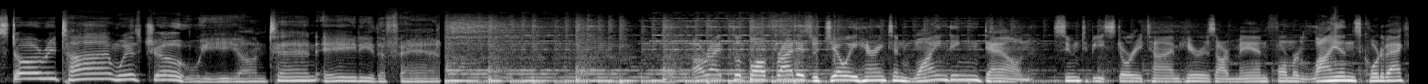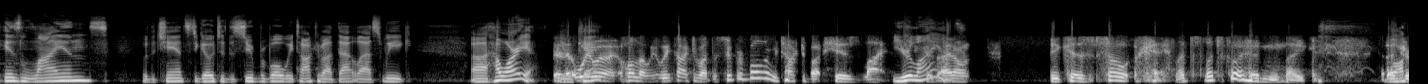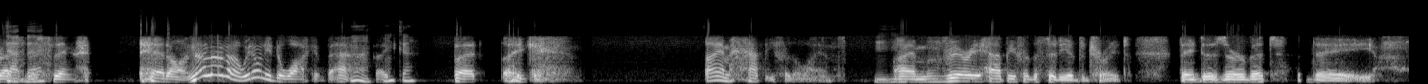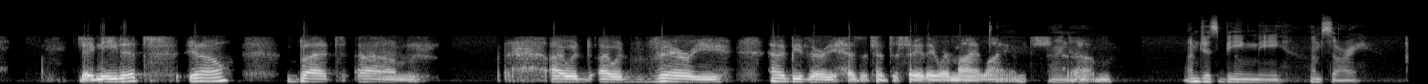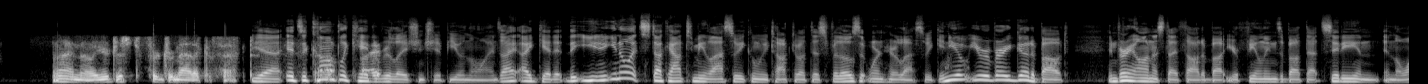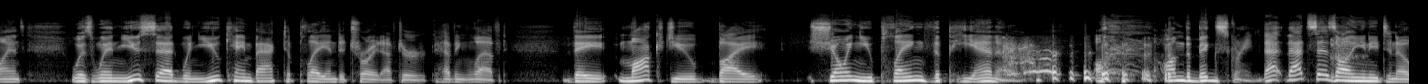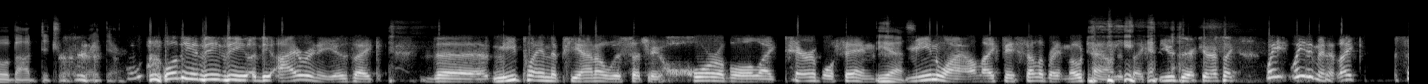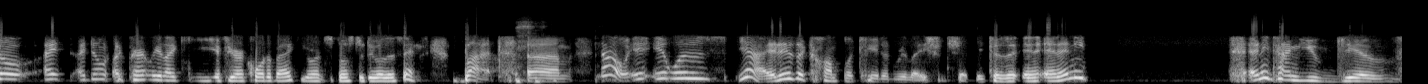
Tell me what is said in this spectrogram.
Story time with Joey on 1080 The Fan. All right, Football Fridays with Joey Harrington winding down. Soon to be story time. Here is our man, former Lions quarterback, his Lions, with a chance to go to the Super Bowl. We talked about that last week. Uh, how are you? you okay? wait, wait, wait, hold on. We, we, talked about the Super Bowl, or we talked about his Lions. Your Lions. I don't because so okay. Let's let's go ahead and like address this back. thing head on. No, no, no. We don't need to walk it back. Oh, like, okay. But like, I am happy for the Lions. Mm-hmm. I am very happy for the city of Detroit. They deserve it. They they need it, you know. But um I would I would very I would be very hesitant to say they were my Lions. I know. Um, I'm just being me. I'm sorry. I know you're just for dramatic effect. Yeah, it's a complicated Uh, I- relationship, you and the Lions. I, I get it. The, you, you know what stuck out to me last week when we talked about this? For those that weren't here last week, and you you were very good about and very honest, I thought about your feelings about that city and, and the Lions, was when you said when you came back to play in Detroit after having left, they mocked you by showing you playing the piano on, on the big screen. That that says all you need to know about Detroit right there. Well, the, the the the irony is like the me playing the piano was such a horrible, like terrible thing. Yes. Meanwhile, like they celebrate Motown. It's like music, and it's like, wait, wait a minute, like. So I, I don't apparently like if you're a quarterback you aren't supposed to do other things but um, no it, it was yeah it is a complicated relationship because it, in, in any anytime you give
